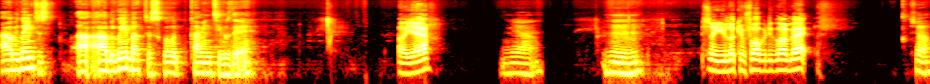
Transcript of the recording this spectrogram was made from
I'll be going to s- uh, I'll be going back to school coming Tuesday. Oh yeah. Yeah. Hmm. So you looking forward to going back? Sure.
